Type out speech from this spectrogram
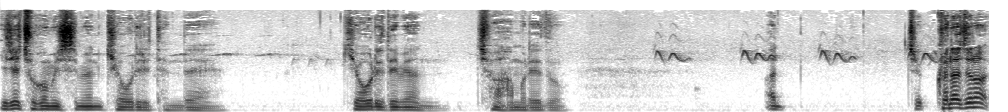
이제 조금 있으면 겨울일 텐데 겨울이 되면 저 아무래도 아, 저 그나저나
